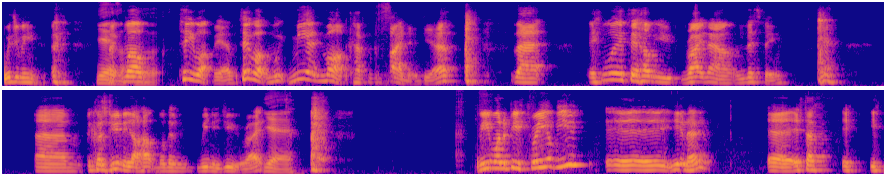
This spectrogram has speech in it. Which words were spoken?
what do you mean?" Yeah. Like, well, tell you what, yeah. Tell you what, we, me and Mark have decided, yeah, that if we were to help you right now in this thing, um, because you need our help more than we need you, right? yeah. We want to be free of you, uh, you know. Uh, if that's if, if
